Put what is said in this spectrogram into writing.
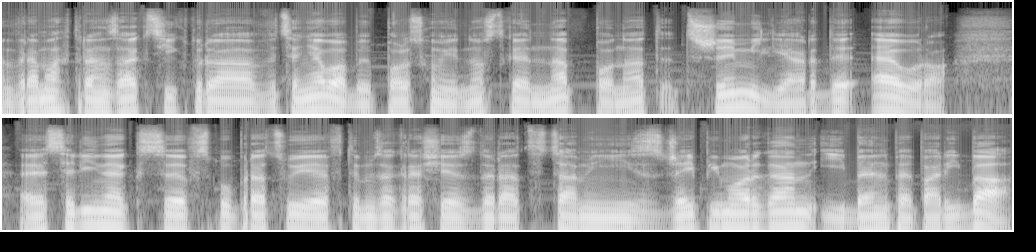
w ramach transakcji, która wyceniałaby polską jednostkę na ponad 3 miliardy euro. Celinex współpracuje w tym zakresie z doradcami z JP Morgan i BNP Paribas,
